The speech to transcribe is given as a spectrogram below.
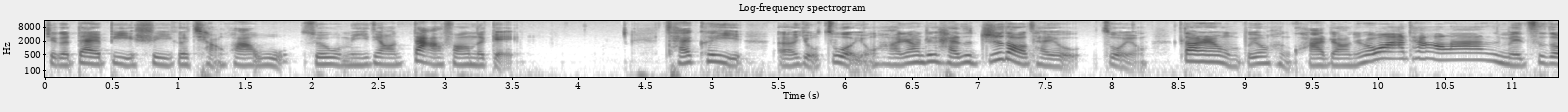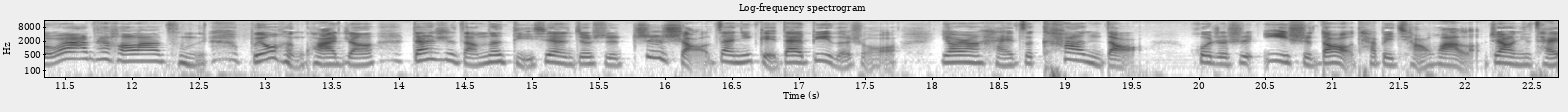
这个代币是一个强化物，所以我们一定要大方的给。才可以呃有作用哈，让这个孩子知道才有作用。当然我们不用很夸张，就说哇太好啦，每次都哇太好啦，怎么不用很夸张。但是咱们的底线就是，至少在你给代币的时候，要让孩子看到。或者是意识到它被强化了，这样你才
